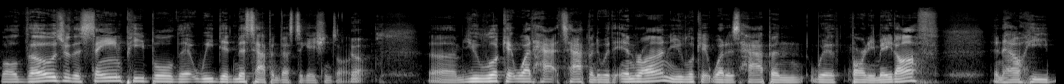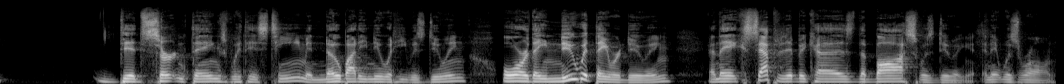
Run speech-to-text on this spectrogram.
well those are the same people that we did mishap investigations on Yeah. um, you look at what has happened with Enron. You look at what has happened with Bernie Madoff and how he did certain things with his team and nobody knew what he was doing, or they knew what they were doing and they accepted it because the boss was doing it and it was wrong.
